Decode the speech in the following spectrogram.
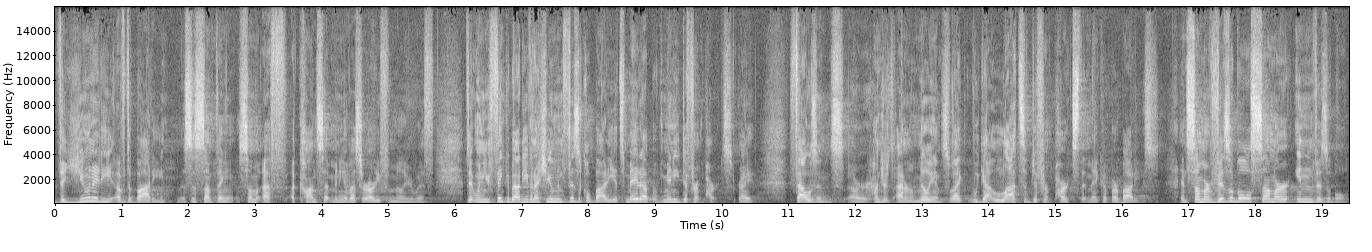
the unity of the body, this is something, some, a, a, concept many of us are already familiar with. That when you think about even a human physical body, it's made up of many different parts, right? Thousands or hundreds, I don't know, millions. Like we got lots of different parts that make up our bodies. And some are visible, some are invisible.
